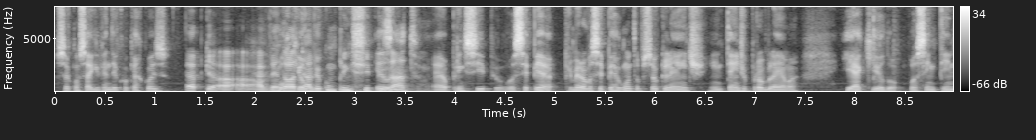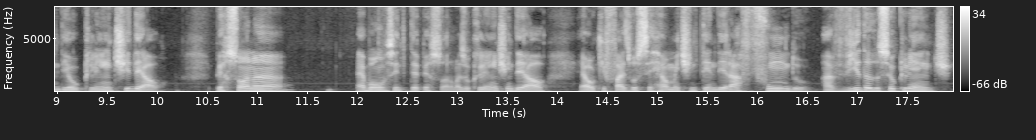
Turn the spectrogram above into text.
você consegue vender qualquer coisa. É, porque a, a venda ela Porque tem eu- a ver com princípio. né? Exato, é o princípio. Você per- Primeiro você pergunta para o seu cliente, entende o problema, e é aquilo. Você entender o cliente ideal. Persona é bom você entender a persona, mas o cliente ideal é o que faz você realmente entender a fundo a vida do seu cliente.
